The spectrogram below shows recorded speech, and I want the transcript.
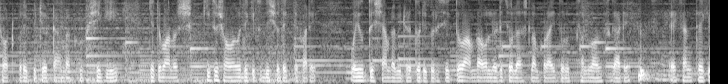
শর্ট করে ভিডিওটা আমরা খুব শিখি যেহেতু মানুষ কিছু সময় মধ্যে কিছু দৃশ্য দেখতে পারে, ওই উদ্দেশ্যে আমরা ভিডিওটা তৈরি করেছি। তো আমরা অলরেডি চলে আসলাম প্রায় দৌলতখাল লঞ্চ গার্ডে এখান থেকে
